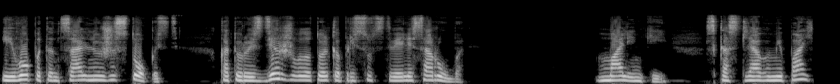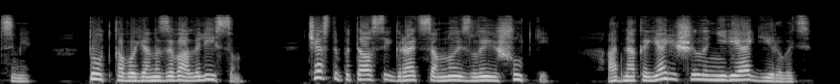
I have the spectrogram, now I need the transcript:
и его потенциальную жестокость, которую сдерживало только присутствие лесоруба. Маленький, с костлявыми пальцами, тот, кого я называла лисом, часто пытался играть со мной злые шутки, однако я решила не реагировать.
